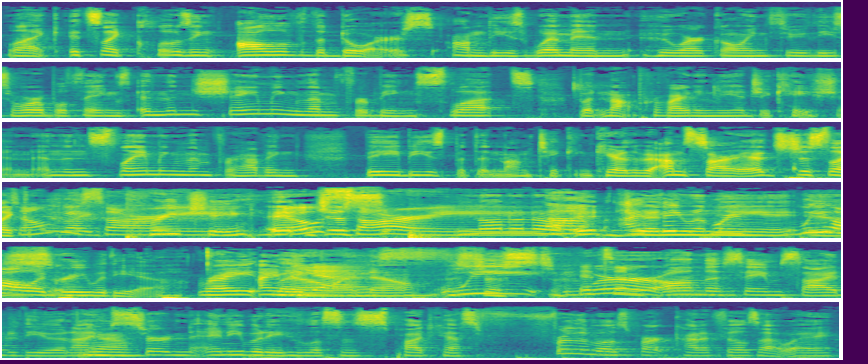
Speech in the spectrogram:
Like it's like closing all of the doors on these women who are going through these horrible things and then shaming them for being sluts but not providing the education and then slamming them for having babies but then not taking care of them. I'm sorry. It's just like Don't be like, sorry. preaching. It No, just- sorry. No, no, no. Um, it I think genuinely we, we all agree with you, right? I Like, know, I know. It's we just, we're on the same side with you, and I'm Yeah. certain anybody who listens to this podcast, for the most part, kind of feels that way.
